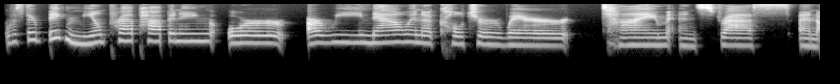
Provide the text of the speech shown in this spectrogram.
was there big meal prep happening or are we now in a culture where time and stress and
